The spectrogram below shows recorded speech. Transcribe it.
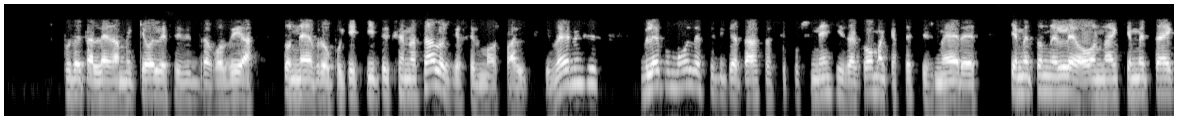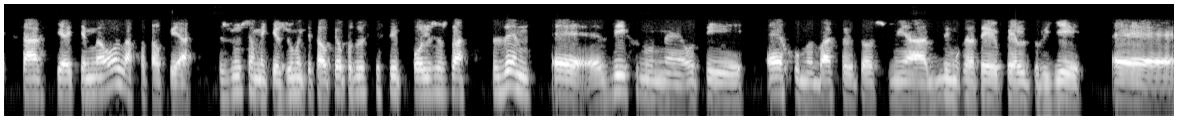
που δεν τα λέγαμε και όλη αυτή την τραγωδία στον Εύρο, που και εκεί υπήρξε ένας άλλος διασυρμός πάλι της κυβέρνησης. Βλέπουμε όλη αυτή την κατάσταση που συνέχιζε ακόμα και αυτές τις μέρες και με τον Ελαιώνα και με τα εξάρχεια και με όλα αυτά τα οποία ζούσαμε και ζούμε και τα οποία όπως λες και εσύ πολύ σωστά δεν ε, δείχνουν ε, ότι έχουμε εν πάση περιπτώσει μια δημοκρατία η οποία λειτουργεί ε,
